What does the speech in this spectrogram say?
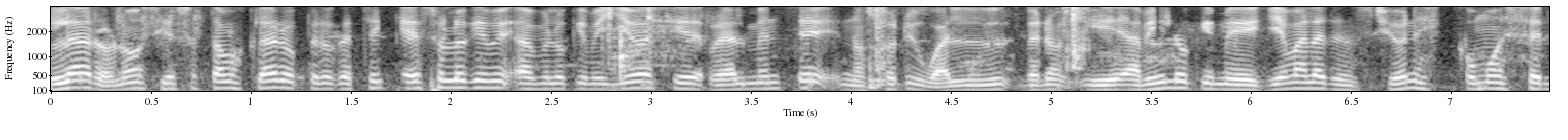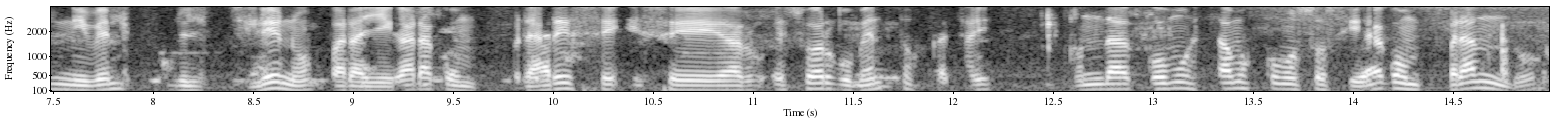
Claro, no, si eso estamos claros, pero caché que eso es lo que me, a mí lo que me lleva es que realmente nosotros igual, bueno, y a mí lo que me llama la atención es cómo es el nivel del chileno para llegar a comprar ese, ese, esos argumentos, ¿cachai? Onda, cómo estamos como sociedad comprando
